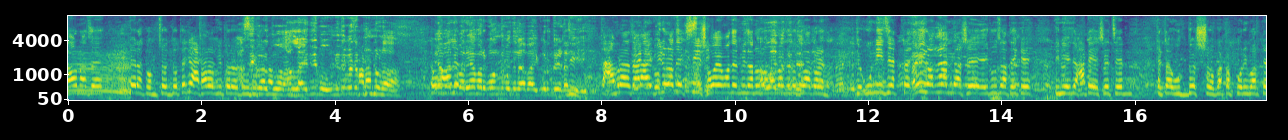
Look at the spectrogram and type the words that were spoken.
দাও না যে এরকম চোদ্দ থেকে আঠারোর ভিতরে দুধ আমার যারা এই ভিডিওটা দেখছি সবাই আমাদের মিজানুর রহমান জন্য দোয়া করেন যে উনি যে একটা এই রমজান মাসে এই রোজা থেকে তিনি এই যে হাটে এসেছেন একটা উদ্দেশ্য বা একটা পরিবারকে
